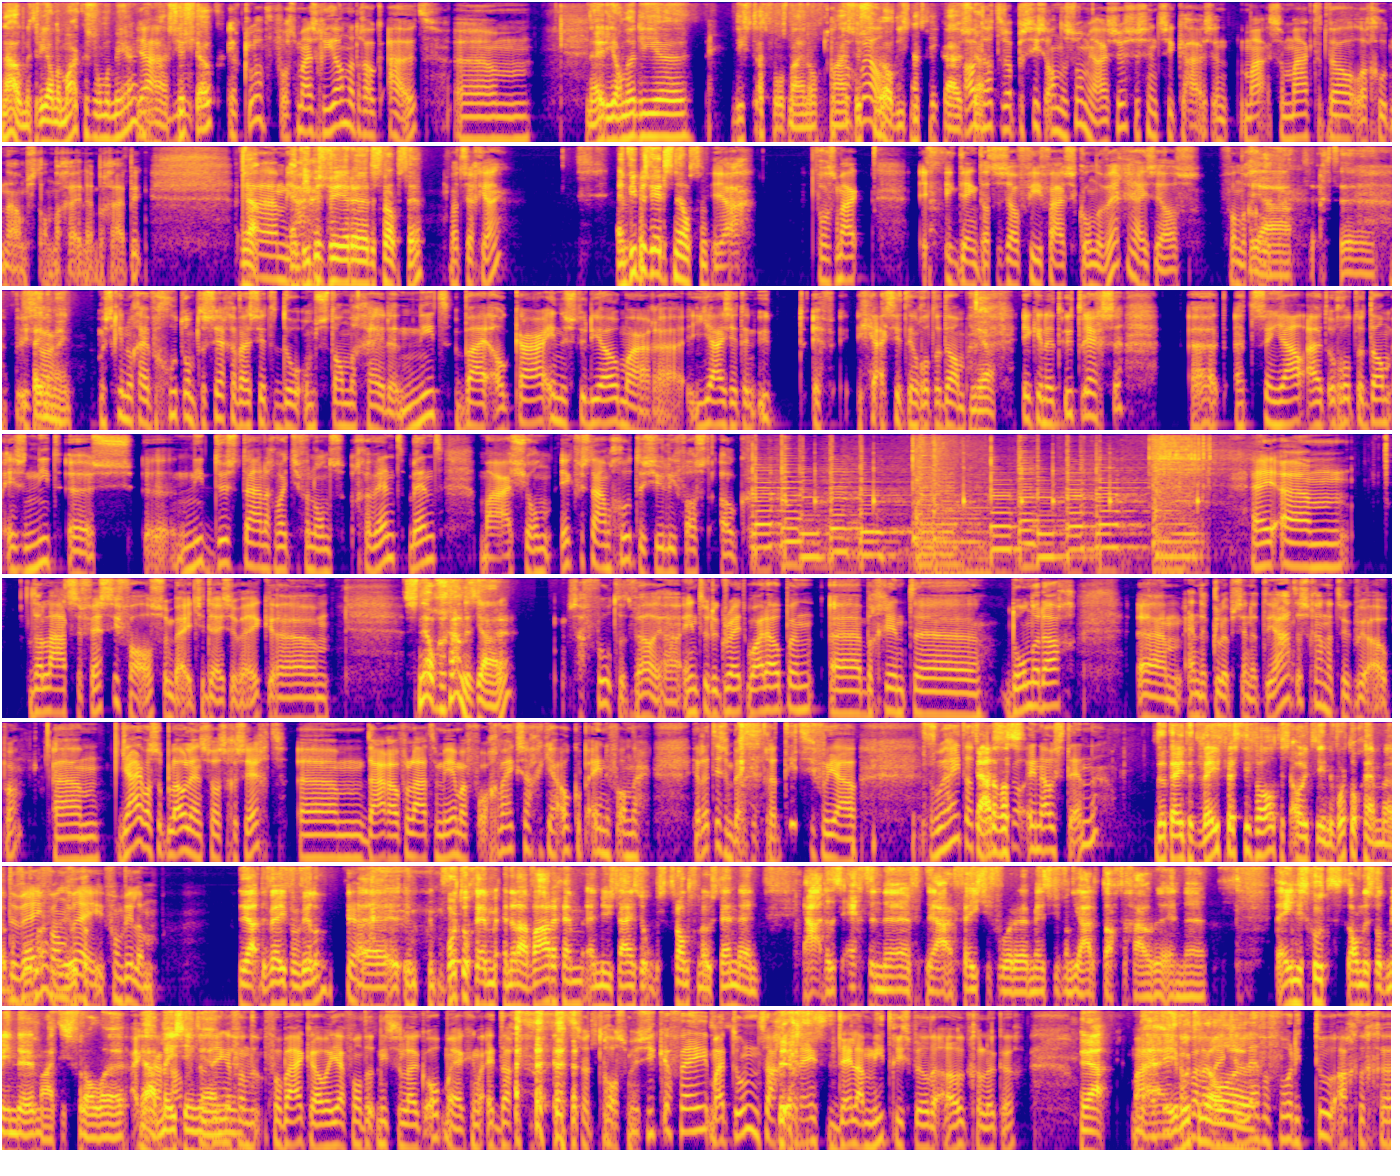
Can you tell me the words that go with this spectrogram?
Nou, met Rianne Marcus onder meer. Ja, haar zusje ook. Ja, klopt. Volgens mij is Rianne er ook uit. Um, Nee, die andere die, uh, die staat volgens mij nog. Maar oh, haar zus wel. die is net ziekenhuis. Oh, ja. dat is precies andersom. Ja, haar zus is in het ziekenhuis. En maar ze maakt het wel goed naar omstandigheden, begrijp ik. Ja, um, ja en Wiep is weer uh, de snelste, hè? Wat zeg jij? En Wiep is weer de snelste. Ja, volgens mij... Ik, ik denk dat ze zo 4, 5 seconden wegrijden zelfs. Van de groep. Ja, echt uh, fenomeen misschien nog even goed om te zeggen: wij zitten door omstandigheden niet bij elkaar in de studio, maar uh, jij zit in Ut jij zit in Rotterdam, ja. ik in het Utrechtse. Uh, het signaal uit Rotterdam is niet, uh, uh, niet dusdanig wat je van ons gewend bent. Maar John, ik versta hem goed, dus jullie vast ook. Hey, um, de laatste festivals een beetje deze week. Uh, Snel gegaan dit jaar, hè? Zo voelt het wel, ja. Into the Great Wide Open uh, begint uh, donderdag. Um, en de clubs en de theaters gaan natuurlijk weer open. Um, jij was op Lowlands, zoals gezegd. Um, daarover later meer. Maar vorige week zag ik jou ook op een of ander... Ja, dat is een beetje traditie voor jou. Hoe heet dat, ja, dat was... in Oostende? Dat heet het W-festival. Het is ooit in de Wortelgem uh, De W van W, van Willem. Ja, de W van Willem. Uh, in Wortelgem en daarna Waregem. En nu zijn ze op het strand van Oostende. En ja, dat is echt een, uh, ja, een feestje voor uh, mensen die van de jaren tachtig houden. En de een is goed, de ander is wat minder. Maar het is vooral ik ja, meezingen. dingen van voorbij komen. Jij vond het niet zo'n leuke opmerking. Maar ik dacht, het is een Tros muziekcafé. Maar toen zag ik ineens, Delamitri speelde ook, gelukkig. Ja, maar nee, het is je moet wel een beetje level 42-achtig...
